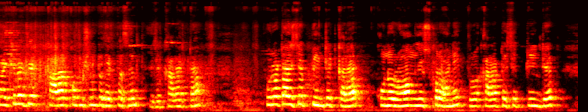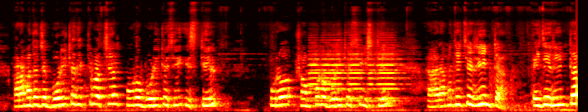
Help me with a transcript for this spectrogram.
সাইকেলের যে কালার কমিশনটা দেখতেছেন, এই যে কালারটা পুরোটা হচ্ছে প্রিন্টেড কালার কোনো রং ইউজ করা হয়নি, পুরো কালারটা হচ্ছে প্রিন্টেড আর আমাদের যে বডিটা দেখতে পাচ্ছেন, পুরো বডিটা হচ্ছে স্টিল পুরো সম্পূর্ণ বডিটা হচ্ছে স্টিল আর আমাদের যে রিনটা এই যে রিনটা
